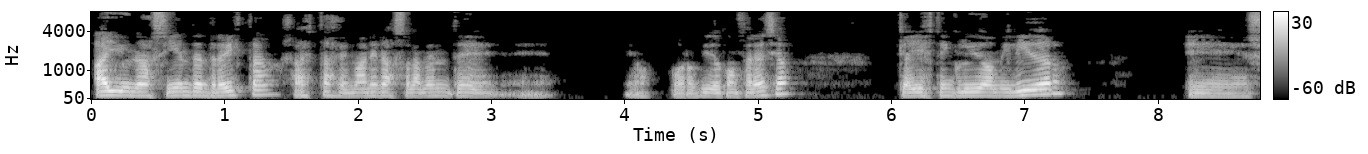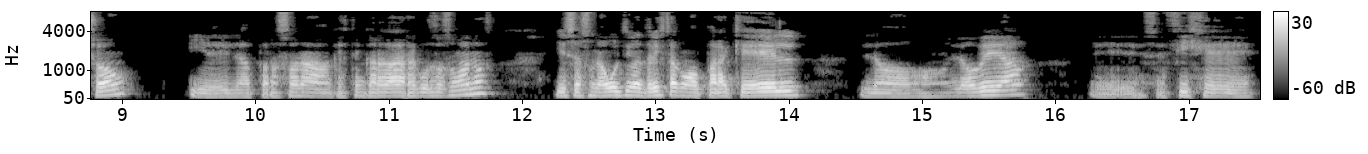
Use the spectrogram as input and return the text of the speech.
hay una siguiente entrevista, ya estas de manera solamente eh, por videoconferencia, que ahí está incluido mi líder, yo y la persona que está encargada de recursos humanos. Y esa es una última entrevista como para que él lo, lo vea, eh, se fije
